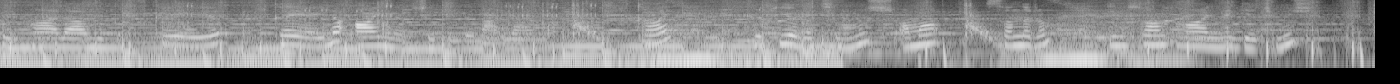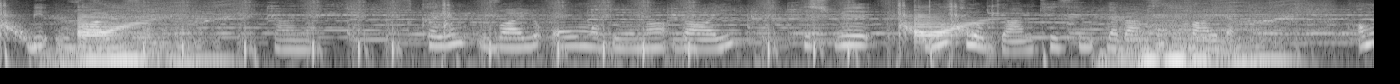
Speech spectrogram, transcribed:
Bakın hala bakın Sky'ı Sky ile aynı şekildeler. Yani Sky kötü yaratılmış ama sanırım insan haline geçmiş bir uzaylı. Yani Sky'ın uzaylı olmadığına dair hiçbir kanıt yok yani. Kesinlikle bence uzaylı. Ama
